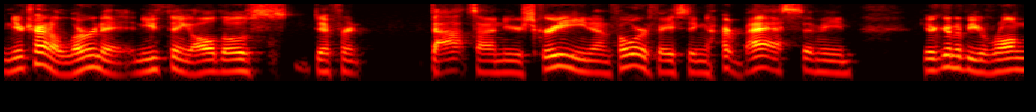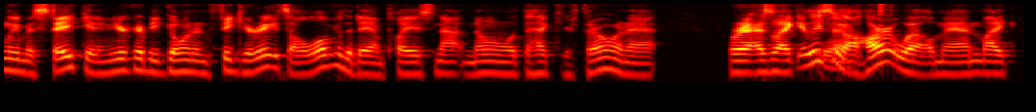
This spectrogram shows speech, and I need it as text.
and you're trying to learn it and you think all those different dots on your screen on forward facing are bass, I mean, you're going to be wrongly mistaken and you're going to be going in figure eights all over the damn place, not knowing what the heck you're throwing at. Whereas, like, at least yeah. like a Hartwell, man, like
